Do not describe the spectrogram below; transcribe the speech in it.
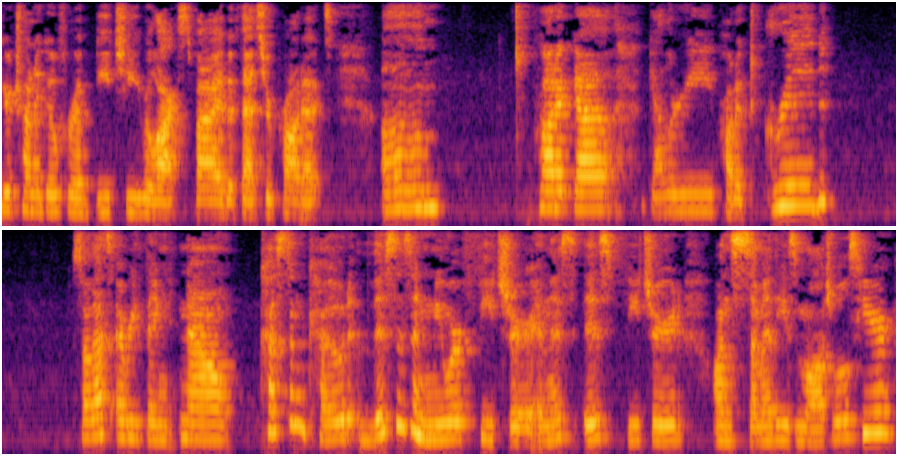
if you're trying to go for a beachy, relaxed vibe, if that's your product. Um, product ga- gallery, product grid. So that's everything. Now, custom code, this is a newer feature and this is featured on some of these modules here.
